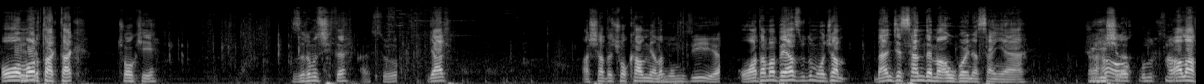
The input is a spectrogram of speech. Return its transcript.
Oo mor tak tak. Çok iyi. Zırhımız çıktı. Gel. Aşağıda çok kalmayalım. Mumumuz iyi ya. O adama beyaz buldum hocam. Bence sen de mi AUG oynasan ya? Şu Aha, yeşil... ok bulursan. Al al.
